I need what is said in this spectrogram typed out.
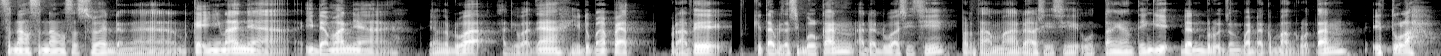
senang-senang sesuai dengan keinginannya, idamannya. Yang kedua, akibatnya hidup mepet. Berarti kita bisa simpulkan ada dua sisi. Pertama adalah sisi utang yang tinggi dan berujung pada kebangkrutan. Itulah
